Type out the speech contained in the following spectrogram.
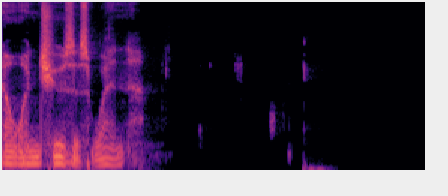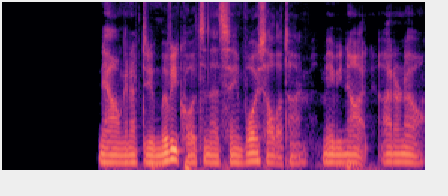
no one chooses when. Now I'm to have to do movie quotes in that same voice all the time. Maybe not. I don't know.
